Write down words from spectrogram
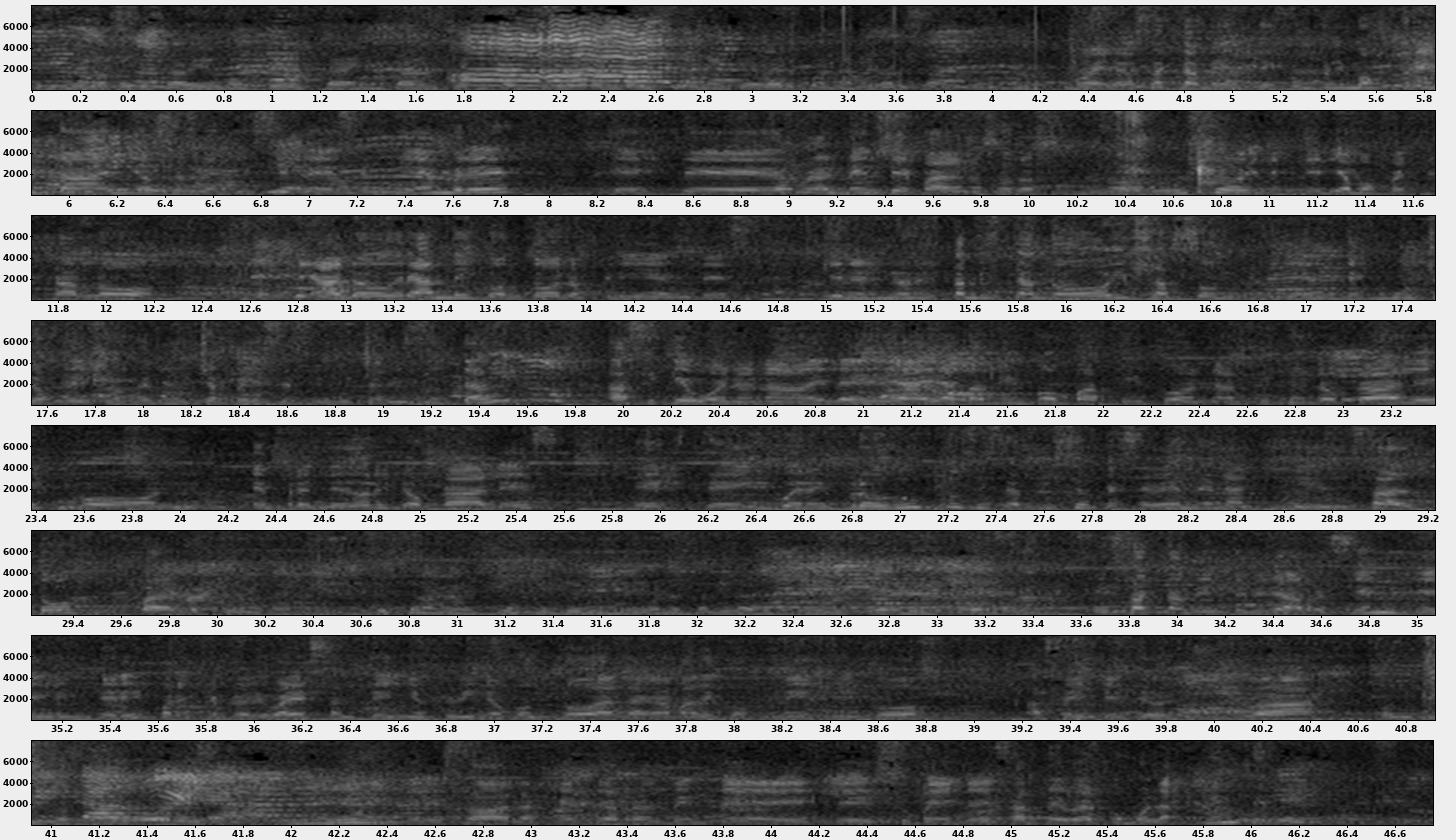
Primero porque sabemos que esta instancia que están celebrando tiene que ver con aniversario, ¿no? Bueno, exactamente. Cumplimos 30 años el 27 de septiembre. Este, realmente para nosotros es un orgullo y queríamos festejarlo este, a lo grande y con todos los clientes. Quienes nos están visitando hoy ya son clientes, muchos de ellos de muchas veces y muchas visitas. Así que bueno, nada, y la idea era también compartir con artistas locales, con emprendedores locales, este, y bueno, y productos y servicios que se venden aquí en Salto para los clientes. Esto me decías que tiene muy buena salida los productos Exactamente, mira, recién el interés, por ejemplo, de bares salteños, que vino con toda la gama de cosméticos, aceites de oliva, con distintos sabores, muy interesada la gente, realmente este, súper interesante ver cómo la gente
